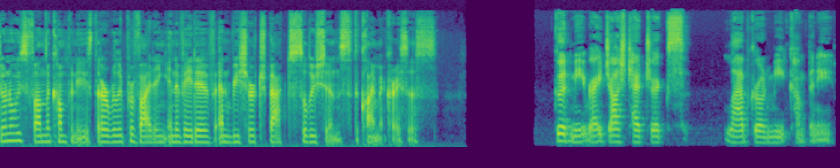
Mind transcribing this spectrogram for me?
don't always fund the companies that are really providing innovative and research backed solutions to the climate crisis. Good Meat, right? Josh Tetrick's lab grown meat company.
